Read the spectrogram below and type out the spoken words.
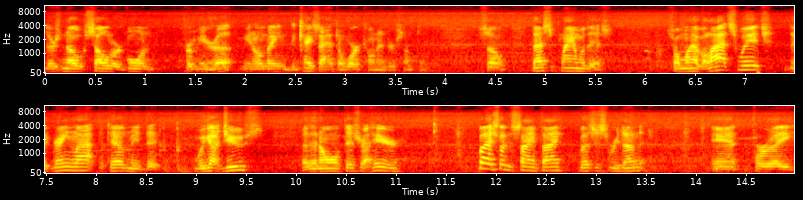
there's no solar going from here up. You know what I mean? In case I have to work on it or something. So that's the plan with this. So I'm gonna have a light switch, the green light that tells me that we got juice, and then I want this right here. Basically the same thing, but it's just redundant. And for a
